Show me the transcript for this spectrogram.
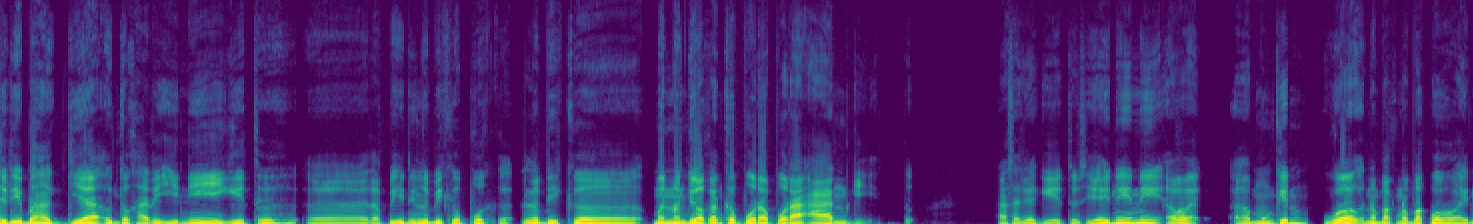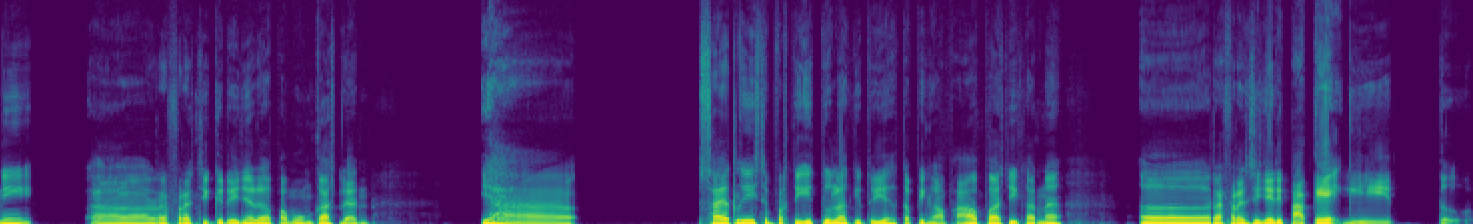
jadi bahagia untuk hari ini gitu. Eh tapi ini lebih ke lebih ke menonjolkan kepura-puraan gitu. Rasanya gitu sih. Ya ini ini apa eh, mungkin gua nebak-nebak bahwa ini eh, referensi gedenya adalah Pamungkas dan ya sadly seperti itulah gitu ya tapi nggak apa-apa sih karena eh, referensinya dipakai gitu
